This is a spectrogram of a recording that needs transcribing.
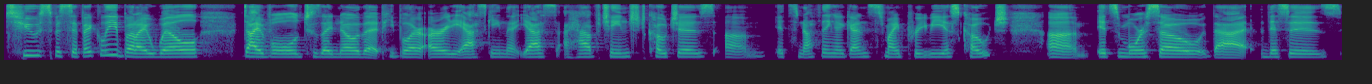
too specifically, but I will divulge because I know that people are already asking that. Yes, I have changed coaches. Um, it's nothing against my previous coach. Um, it's more so that this is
